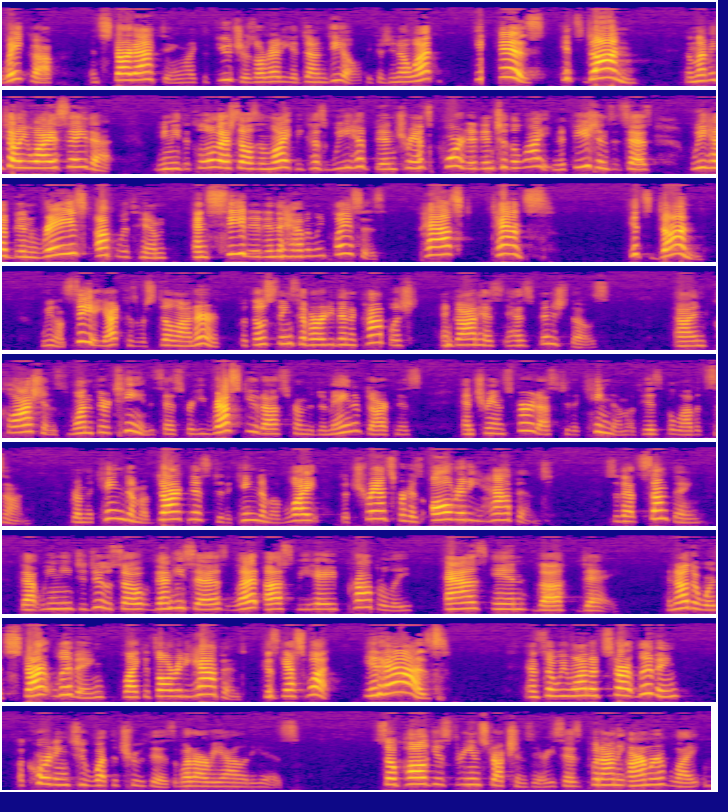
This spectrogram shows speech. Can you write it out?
Wake up and start acting like the future's already a done deal. Because you know what? It is. It's done. And let me tell you why I say that. We need to clothe ourselves in light because we have been transported into the light. In Ephesians it says, we have been raised up with him and seated in the heavenly places. Past tense. It's done. We don't see it yet because we're still on earth, but those things have already been accomplished and God has, has finished those. Uh, in Colossians 1.13 it says, For he rescued us from the domain of darkness and transferred us to the kingdom of his beloved Son from the kingdom of darkness to the kingdom of light. The transfer has already happened. So that's something that we need to do. So then he says, let us behave properly as in the day. In other words, start living like it's already happened. Because guess what? It has. And so we want to start living according to what the truth is, what our reality is. So Paul gives three instructions there. He says, put on the armor of light.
